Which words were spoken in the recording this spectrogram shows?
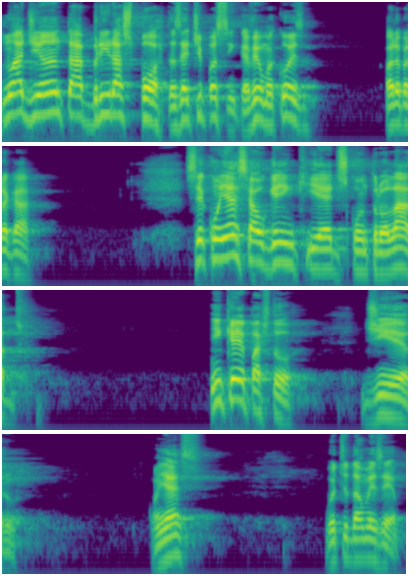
não adianta abrir as portas. É tipo assim: quer ver uma coisa? Olha para cá. Você conhece alguém que é descontrolado? Em que, pastor? Dinheiro. Conhece? Vou te dar um exemplo.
